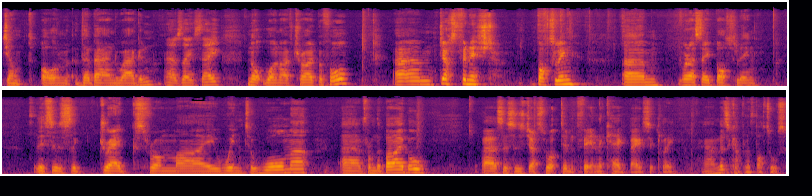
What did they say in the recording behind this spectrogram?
jumped on the bandwagon, as they say. Not one I've tried before. Um, just finished bottling. Um, when I say bottling, this is the dregs from my winter warmer um, from the Bible. Uh, so this is just what didn't fit in the keg, basically. Um, there's a couple of bottles.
